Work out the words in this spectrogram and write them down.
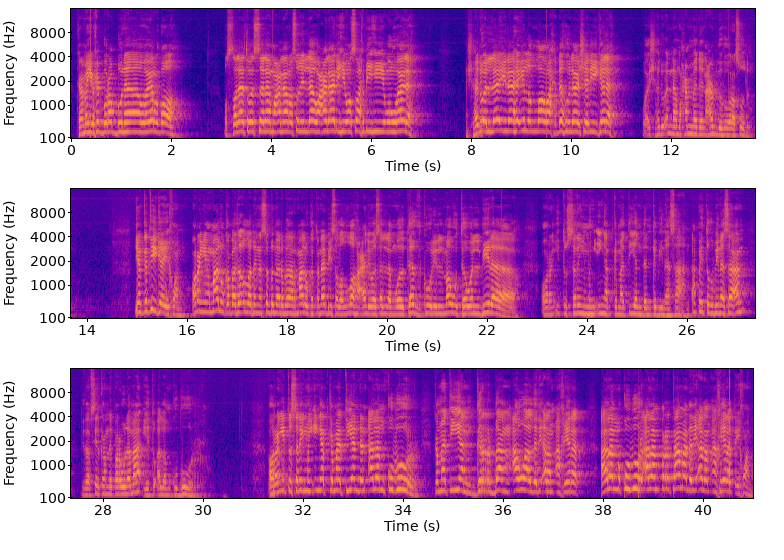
كما يحب ربنا ويرضى والصلاة والسلام على رسول الله وعلى آله وصحبه ومن والاه. أشهد أن لا إله إلا الله وحده لا شريك له. وأشهد أن محمدا عبده ورسوله. Yang ketiga ikhwan, orang yang malu kepada Allah dengan sebenar-benar malu kata Nabi sallallahu alaihi wasallam wal tadhkuril maut wal bila. Orang itu sering mengingat kematian dan kebinasaan. Apa itu kebinasaan? Ditafsirkan oleh para ulama yaitu alam kubur. Orang itu sering mengingat kematian dan alam kubur. Kematian gerbang awal dari alam akhirat. Alam kubur, alam pertama dari alam akhirat ikhwan.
